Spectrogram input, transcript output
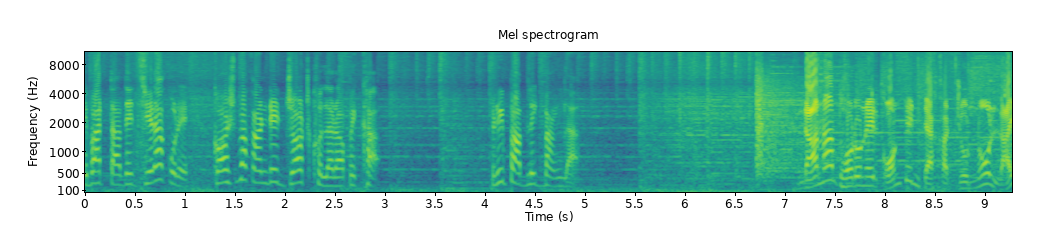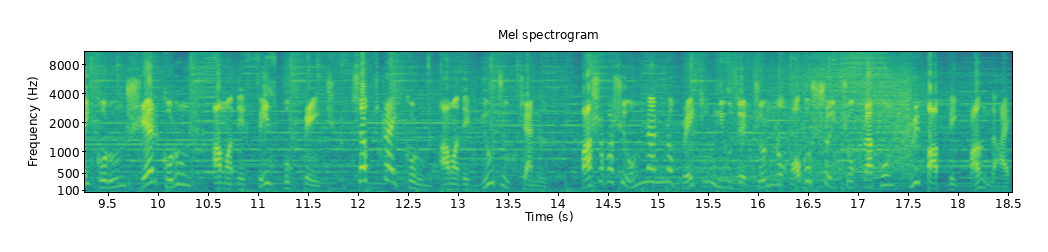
এবার তাদের জেরা করে কসবা কাণ্ডের জট খোলার অপেক্ষা। রিপাবলিক বাংলা। নানা ধরনের কন্টেন্ট দেখার জন্য লাইক করুন শেয়ার করুন আমাদের ফেসবুক পেজ সাবস্ক্রাইব করুন আমাদের ইউটিউব চ্যানেল পাশাপাশি অন্যান্য ব্রেকিং নিউজের জন্য অবশ্যই চোখ রাখুন রিপাবলিক বাংলায়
